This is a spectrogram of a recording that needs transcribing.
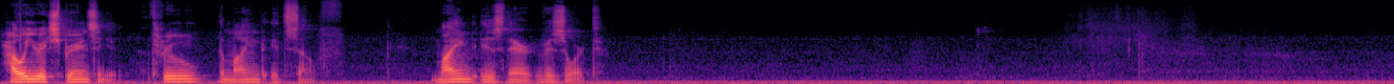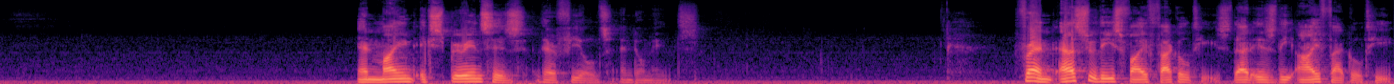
How are you experiencing it? Through the mind itself. Mind is their resort. And mind experiences their fields and domains. Friend, as to these five faculties, that is the eye faculty,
